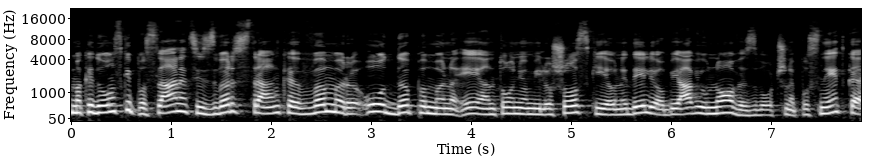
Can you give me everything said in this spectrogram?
Makedonski poslanec iz vrst stranke VMRO DPMNE Antonijo Milošovski je v nedeljo objavil nove zvočne posnetke,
